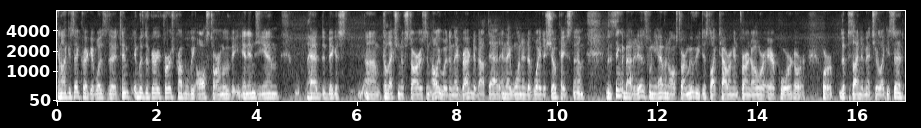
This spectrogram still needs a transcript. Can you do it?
And like I said, Craig, it was the temp- it was the very first probably all-star movie. And MGM had the biggest um, collection of stars in Hollywood, and they bragged about that, and they wanted a way to showcase them. But the thing about it is, when you have an all-star movie, just like Towering Inferno or Airport or or The Poseidon Adventure, like you said.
